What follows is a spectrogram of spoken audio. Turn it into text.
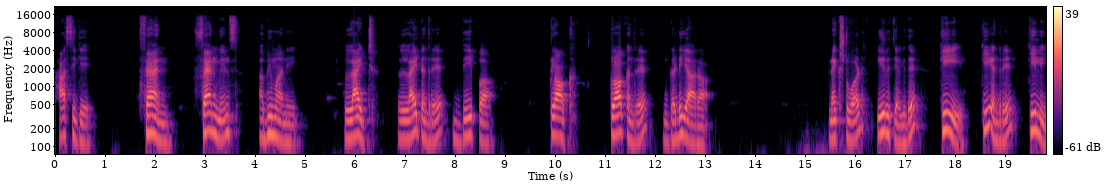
ಹಾಸಿಗೆ, ಫ್ಯಾನ್ ಫ್ಯಾನ್ ಮೀನ್ಸ್ ಅಭಿಮಾನಿ, ಲೈಟ್ ಲೈಟ್ ಅಂದರೆ ದೀಪ, ಕ್ಲಾಕ್ ಕ್ಲಾಕ್ ಅಂದರೆ ಗಡಿಯಾರ. ನೆಕ್ಸ್ಟ್ ವರ್ಡ್ ಈ ರೀತಿಯಾಗಿದೆ. ಕೀ ಕೀ ಅಂದರೆ ಕೀಲಿ.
